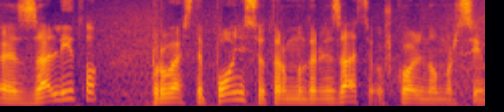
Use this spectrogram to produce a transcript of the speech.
за літо провести повністю термомодернізацію у школі номер 7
